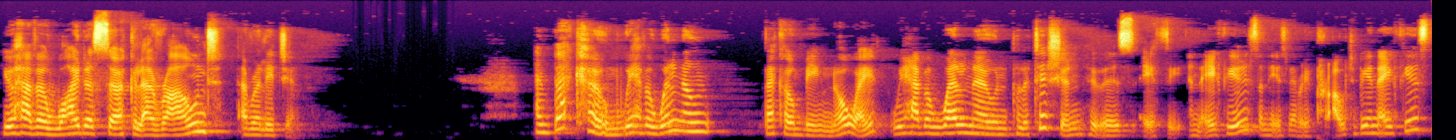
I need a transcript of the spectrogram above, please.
you have a wider circle around a religion. And back home, we have a well known, back home being Norway, we have a well known politician who is athe- an atheist and he is very proud to be an atheist.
